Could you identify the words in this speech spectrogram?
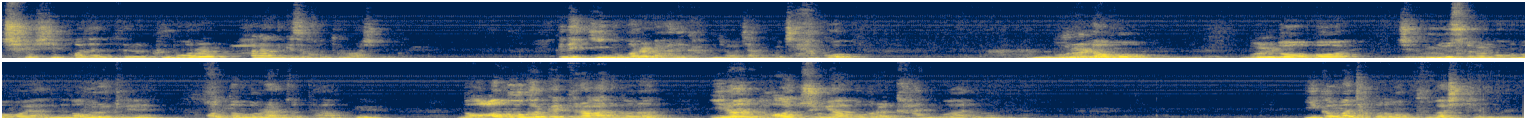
70%를 그 부분을 하나님께서 컨트롤 하시는 거예요. 근데 이 부분을 많이 강조하지 않고 자꾸 물을 너무 물도 뭐 증류수를 꼭 먹어야 한다. 너무 이렇게 어떤 물은 안 좋다. 예. 너무 그렇게 들어가는 거는 이런 더 중요한 부분을 간과하는 겁니다. 이것만 자꾸 너무 부과시키는 거예요.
